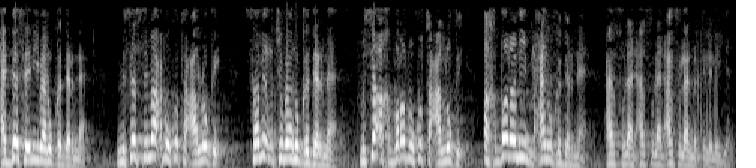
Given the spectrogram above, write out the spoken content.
Xadaanii baan u qadarnaa. Mise simaac buu ku tacalluqi. Samictu baan u qadarnaa. Mise akhbara buu ku tacalluqi. Akhbaranii maxaan u qadarnaa? Can fulaan can fulaan can fulaan marka la leeyahay.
